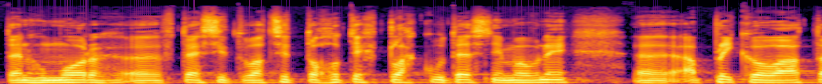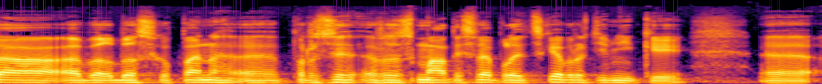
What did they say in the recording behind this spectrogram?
ten humor uh, v té situaci toho těch tlaků té sněmovny uh, aplikovat a byl, byl schopen uh, prostě rozesmát i své politické protivníky. Uh,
